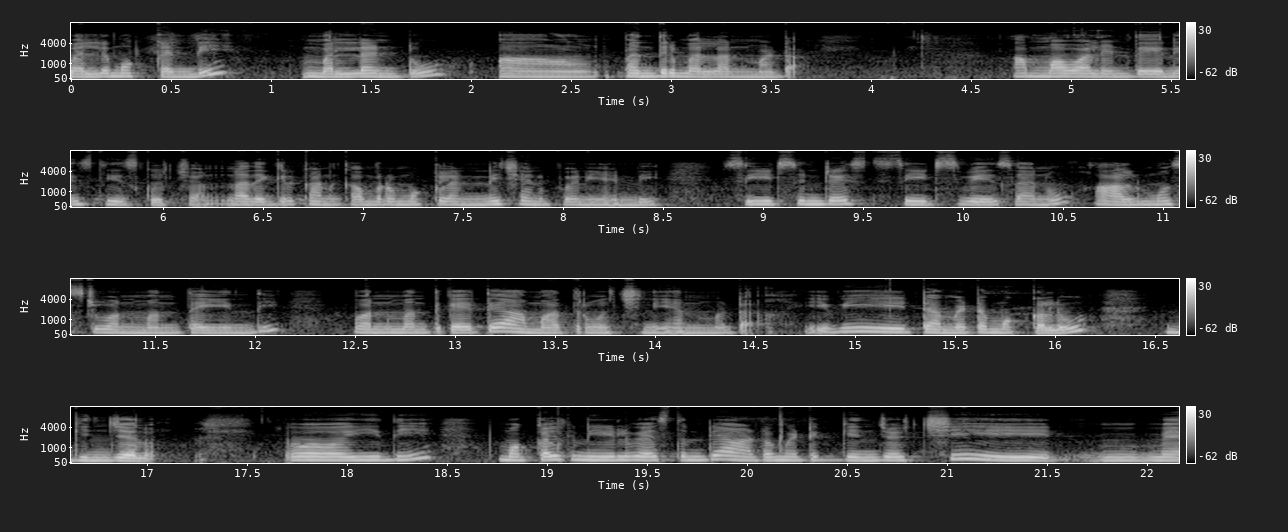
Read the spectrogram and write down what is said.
మల్లె మొక్క అండి. మల్లె అంటూ పందిరి మల్లె అనమాట అమ్మ వాళ్ళ ఇంటి దగ్గర నుంచి తీసుకొచ్చాను. నా దగ్గర కనకాంబరం మొక్కలు అన్నీ చనిపోయినాయండి. సీడ్స్ ఉంటే సీడ్స్ వేశాను. ఆల్మోస్ట్ వన్ మంత్ అయ్యింది. వన్ మంత్కి అయితే ఆ మాత్రం వచ్చినాయి అనమాట ఇవి టమాటా మొక్కలు గింజలు. ఇది మొక్కలకి నీళ్ళు వేస్తుంటే ఆటోమేటిక్ గింజ వచ్చి మే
